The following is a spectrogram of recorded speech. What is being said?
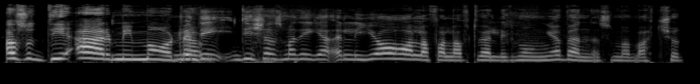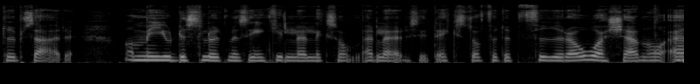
alltså det är min mardröm. Men det, det känns som att det, eller jag har i alla fall haft väldigt många vänner som har varit så typ så här, ja men gjorde slut med sin kille liksom, eller sitt ex då för typ fyra år sedan och än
